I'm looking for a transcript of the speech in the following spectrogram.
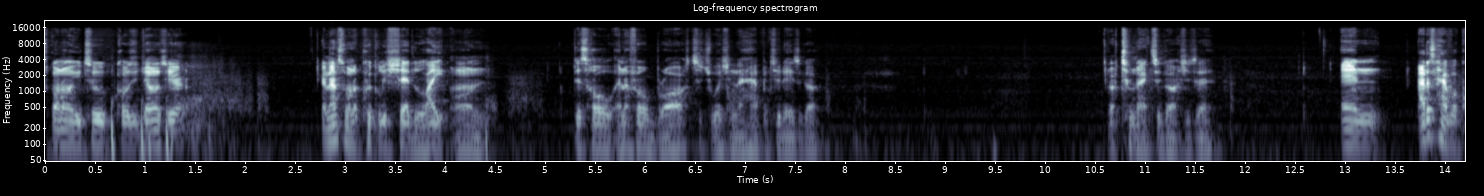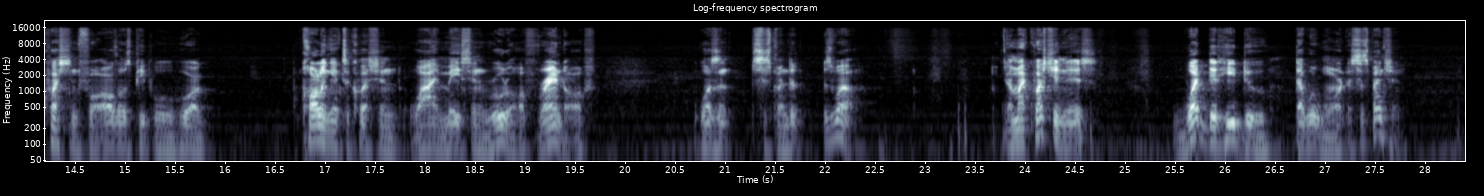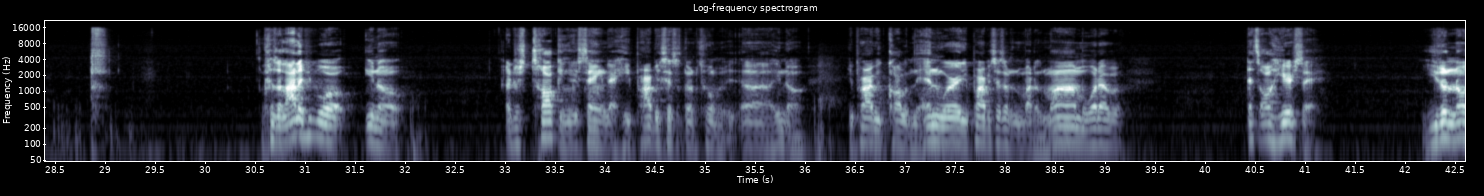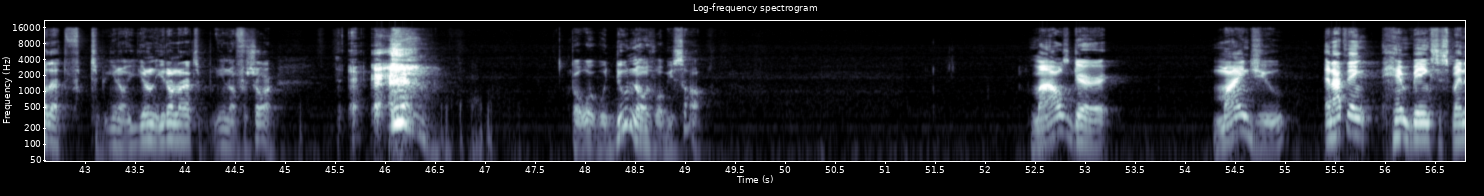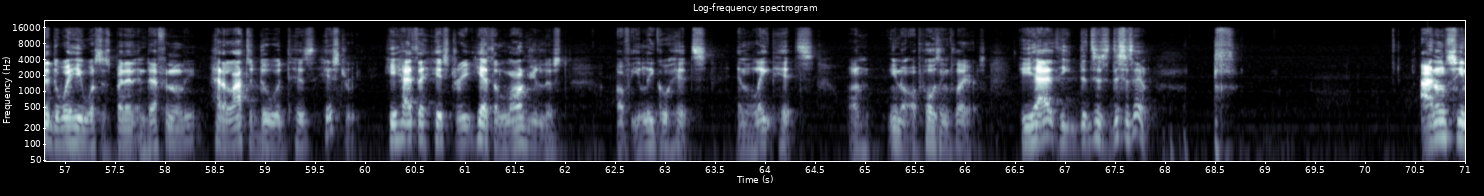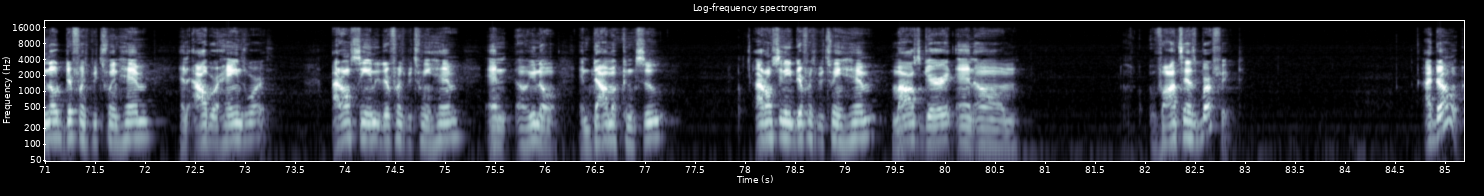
What's going on YouTube? Cozy Jones here. And I just want to quickly shed light on this whole NFL brawl situation that happened two days ago. Or two nights ago, I should say. And I just have a question for all those people who are calling into question why Mason Rudolph, Randolph, wasn't suspended as well. And my question is, what did he do that would warrant a suspension? Because a lot of people, are, you know, are just talking. They're saying that he probably said something to him. Uh, you know, he probably called him the N word. He probably said something about his mom or whatever. That's all hearsay. You don't know that. To, you know, you don't. You don't know that. To, you know for sure. but what we do know is what we saw. Myles Garrett, mind you, and I think him being suspended the way he was suspended indefinitely had a lot to do with his history. He has a history. He has a laundry list of illegal hits and late hits on you know opposing players. He has he this is this is him. I don't see no difference between him and Albert Haynesworth. I don't see any difference between him and uh, you know and Ndamukong Suh. I don't see any difference between him, Myles Garrett, and um Vontaze Burfict. I don't.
